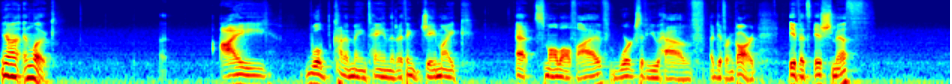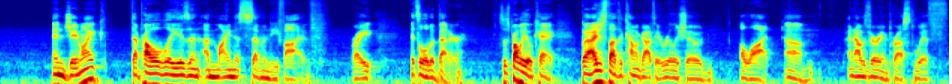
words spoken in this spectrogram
you know, and look, I will kind of maintain that I think J Mike at small ball five works if you have a different guard if it's Ish Smith and J Mike, that probably isn't a minus 75, right? It's a little bit better. So it's probably okay. But I just thought that Kamagate really showed a lot. Um, and I was very impressed with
